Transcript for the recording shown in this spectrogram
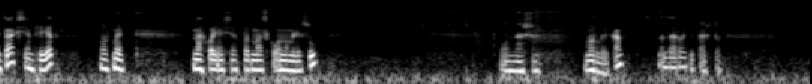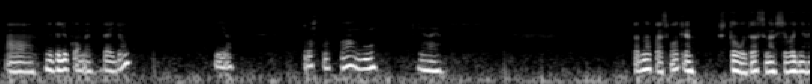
Итак, всем привет. Вот мы находимся в подмосковном лесу. Вон наша мурлыка на дороге, так что а, недалеко мы зайдем ее. Просто погуляем. Заодно посмотрим, что удастся нам сегодня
